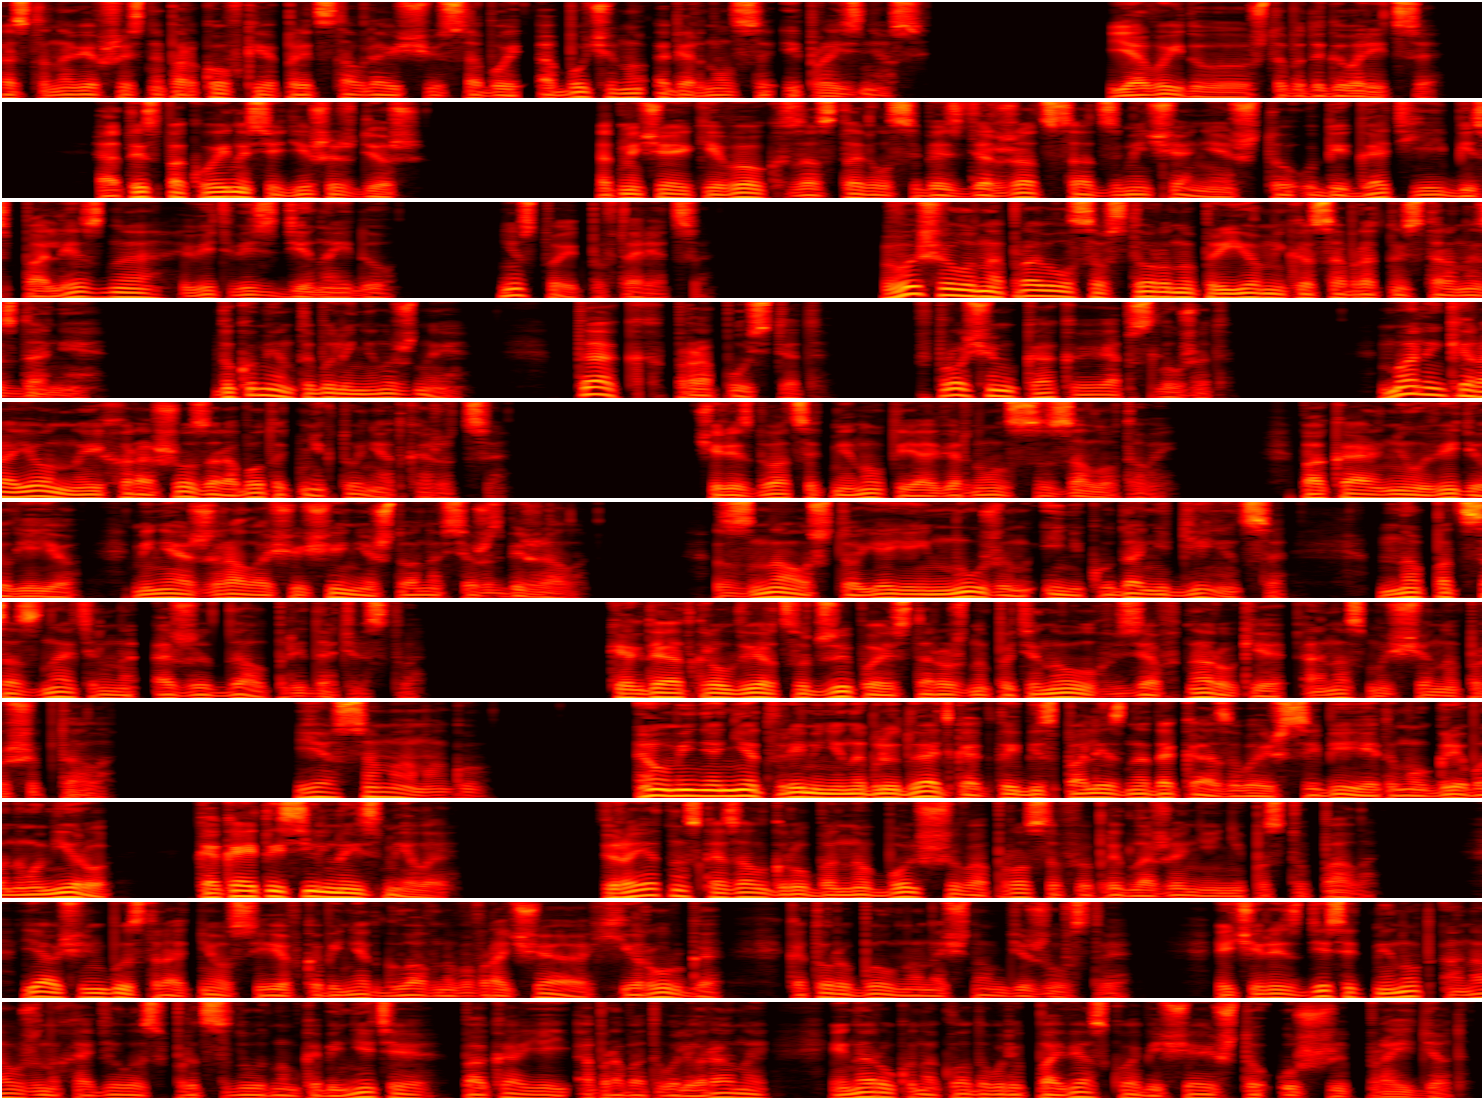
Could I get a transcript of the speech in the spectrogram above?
Остановившись на парковке, представляющую собой обочину, обернулся и произнес. «Я выйду, чтобы договориться. А ты спокойно сидишь и ждешь. Отмечая кивок, заставил себя сдержаться от замечания, что убегать ей бесполезно, ведь везде найду. Не стоит повторяться. Вышел и направился в сторону приемника с обратной стороны здания. Документы были не нужны. Так пропустят. Впрочем, как и обслужат. Маленький район, и хорошо заработать никто не откажется. Через 20 минут я вернулся с Золотовой. Пока не увидел ее, меня жрало ощущение, что она все же сбежала. Знал, что я ей нужен и никуда не денется, но подсознательно ожидал предательства. Когда открыл дверцу джипа и осторожно потянул, взяв на руки, она смущенно прошептала. «Я сама могу». «А у меня нет времени наблюдать, как ты бесполезно доказываешь себе и этому гребаному миру, какая ты сильная и смелая». Вероятно, сказал грубо, но больше вопросов и предложений не поступало. Я очень быстро отнес ее в кабинет главного врача, хирурга, который был на ночном дежурстве и через 10 минут она уже находилась в процедурном кабинете, пока ей обрабатывали раны и на руку накладывали повязку, обещая, что ушиб пройдет.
